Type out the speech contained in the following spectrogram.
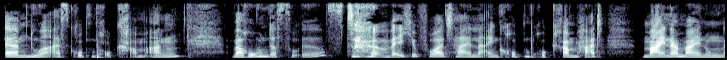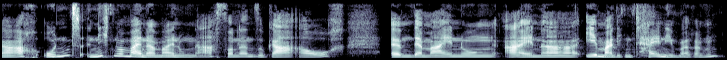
ähm, nur als Gruppenprogramm an. Warum das so ist, welche Vorteile ein Gruppenprogramm hat, meiner Meinung nach und nicht nur meiner Meinung nach, sondern sogar auch ähm, der Meinung einer ehemaligen Teilnehmerin.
